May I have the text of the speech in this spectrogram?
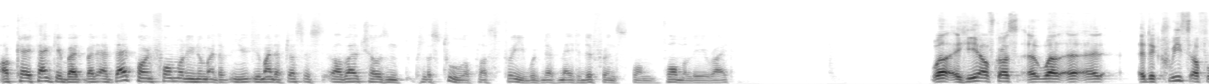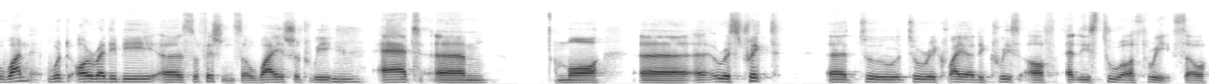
Okay, thank you. But but at that point, formally, you might have you, you might have just as well chosen plus two or plus three wouldn't have made a difference from formally, right? Well, here, of course, uh, well, uh, a decrease of one would already be uh, sufficient. So why should we mm. add um, more uh, uh, restrict uh, to to require a decrease of at least two or three? So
